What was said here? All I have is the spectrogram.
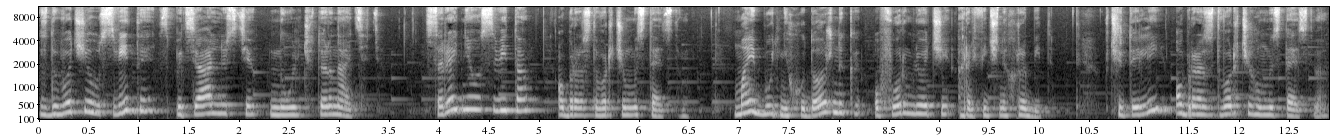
здобувачі освіти спеціальності 014. Середня освіта образотворче мистецтво. Майбутні художники, оформлювачі графічних робіт, вчителі образотворчого мистецтва.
